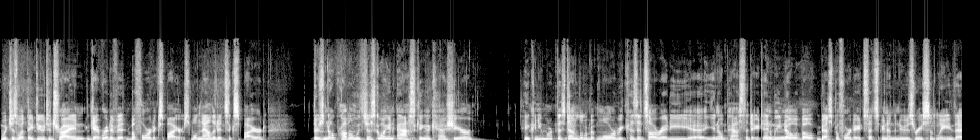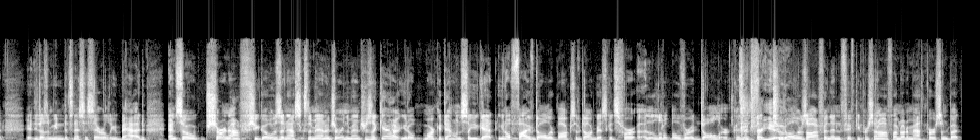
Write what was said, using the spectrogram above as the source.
which is what they do to try and get rid of it before it expires. Well, now that it's expired, there's no problem with just going and asking a cashier hey, can you mark this down a little bit more because it's already, uh, you know, past the date. And we know about best before dates. That's been in the news recently. That it doesn't mean that's necessarily bad. And so, sure enough, she goes and asks the manager, and the manager's like, yeah, you know, mark it down. So you get, you know, five dollar box of dog biscuits for a little over a dollar because it's for you. two dollars off and then fifty percent off. I'm not a math person, but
